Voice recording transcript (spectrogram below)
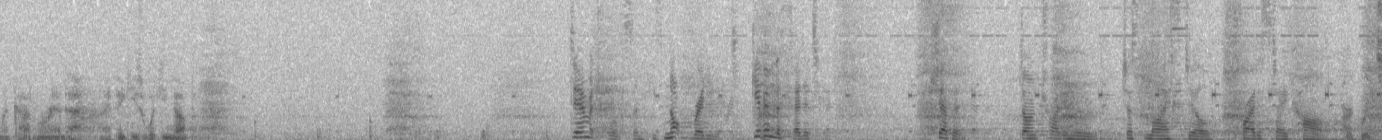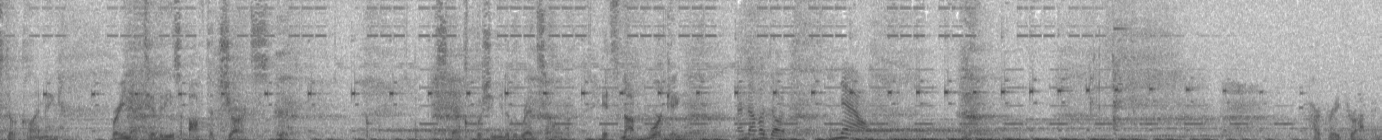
My God, Miranda, I think he's waking up. Damn it, Wilson. He's not ready yet. Give him the sedative. Shepard, don't try to move. Just lie still. Try to stay calm. Heart rate's still climbing. Brain activity is off the charts. Stats pushing into the red zone. It's not working. Another dose. Now. Heart rate dropping.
